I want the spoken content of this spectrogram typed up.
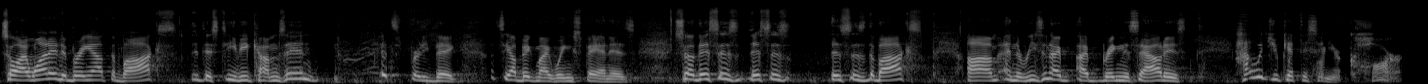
So I wanted to bring out the box that this TV comes in. it's pretty big. Let's see how big my wingspan is. So this is, this is, this is the box. Um, and the reason I, I bring this out is, how would you get this in your car?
